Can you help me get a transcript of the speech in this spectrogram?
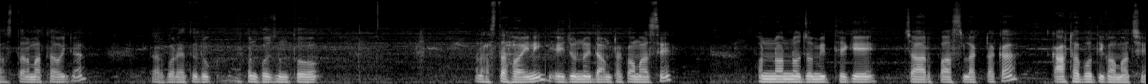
রাস্তার মাথা ওইটা। তারপর এতটুকু এখন পর্যন্ত রাস্তা হয়নি, এই জন্যই দামটা কম আছে। অন্যান্য জমির থেকে চার পাঁচ লাখ টাকা কাঠাপতি কম আছে।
